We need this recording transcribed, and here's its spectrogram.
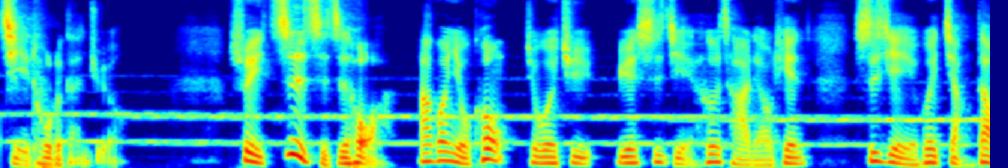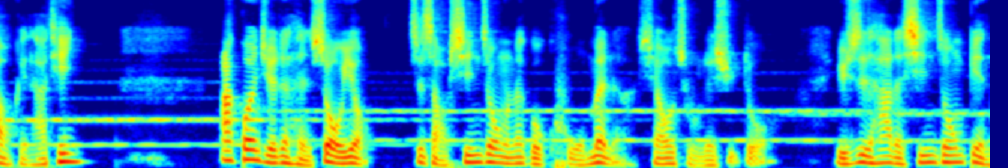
解脱的感觉哦。所以自此之后啊，阿关有空就会去约师姐喝茶聊天，师姐也会讲道给他听。阿关觉得很受用，至少心中的那股苦闷啊消除了许多。于是他的心中便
